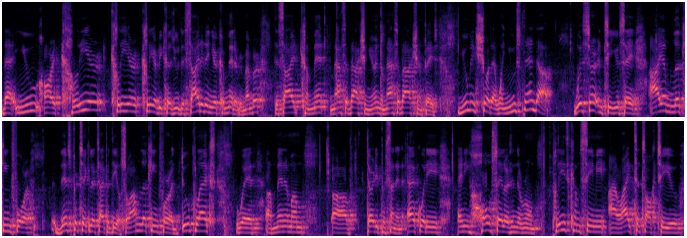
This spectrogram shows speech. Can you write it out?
that you are clear, clear, clear because you decided and you're committed. Remember, decide, commit, massive action. You're in the massive action phase. You make sure that when you stand up, with certainty you say i am looking for this particular type of deal. So i'm looking for a duplex with a minimum of 30% in equity. Any wholesalers in the room please come see me. I like to talk to you.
